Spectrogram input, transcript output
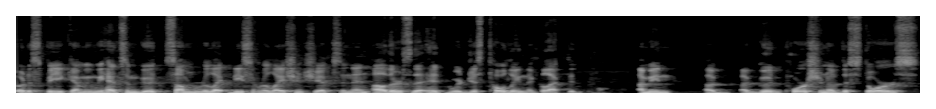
so to speak. I mean, we had some good, some rela- decent relationships, and then others that it, were just totally neglected. I mean, a, a good portion of the stores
